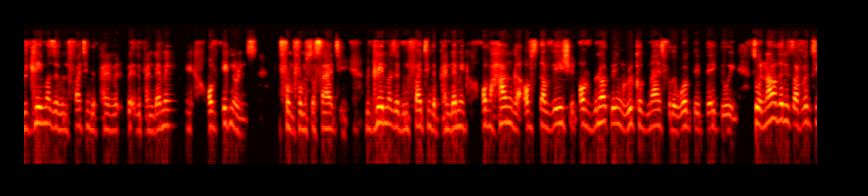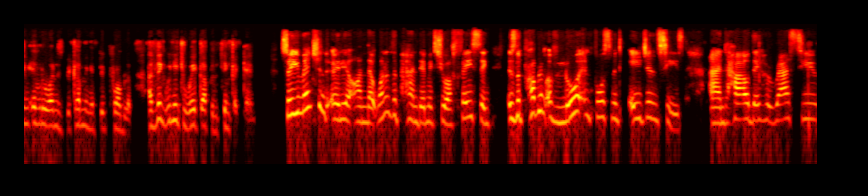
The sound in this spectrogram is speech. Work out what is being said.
Reclaimers have been fighting the, the pandemic of ignorance from, from society. Reclaimers have been fighting the pandemic of hunger, of starvation, of not being recognized for the work that they're doing. So now that it's affecting everyone, it's becoming a big problem. I think we need to wake up and think again. So you mentioned earlier on that one of the pandemics you are facing is the problem of law enforcement agencies and how they harass you.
